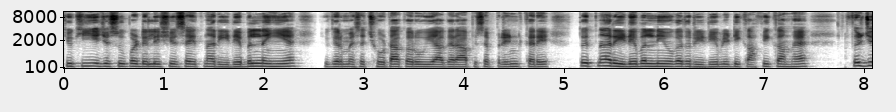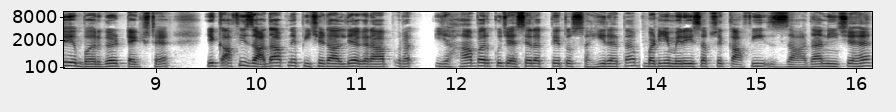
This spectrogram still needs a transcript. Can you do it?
क्योंकि ये जो सुपर डिलीशियस है, इतना रीडेबल नहीं है। क्योंकि अगर मैं इसे छोटा करूँ या अगर आप इसे प्रिंट करें तो इतना रीडेबल नहीं होगा तो रीडेबिलिटी काफ़ी कम है। फिर जो ये बर्गर टेक्स्ट है, ये काफ़ी ज़्यादा आपने पीछे डाल दिया। अगर आप यहाँ पर कुछ ऐसे रखते तो सही रहता बट ये मेरे हिसाब से काफ़ी ज़्यादा नीचे है।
